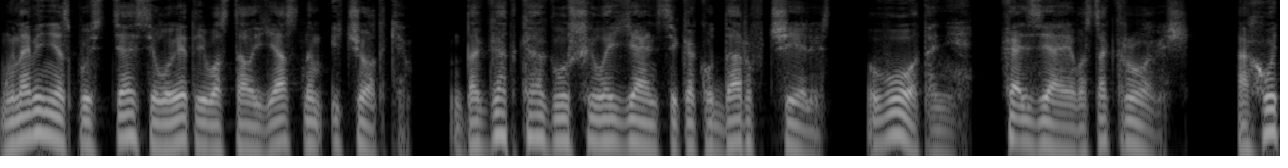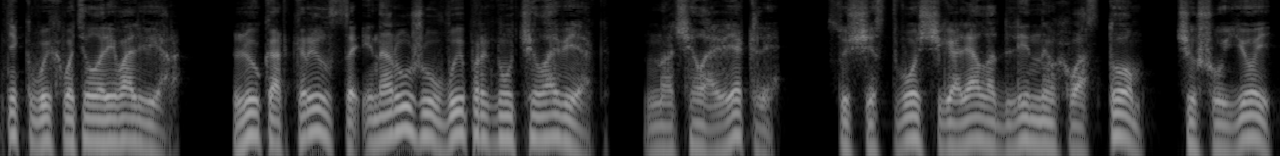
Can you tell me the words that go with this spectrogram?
Мгновение спустя силуэт его стал ясным и четким. Догадка оглушила Янси, как удар в челюсть. Вот они, хозяева сокровищ. Охотник выхватил револьвер. Люк открылся, и наружу выпрыгнул человек. Но человек ли? Существо щеголяло длинным хвостом, чешуей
